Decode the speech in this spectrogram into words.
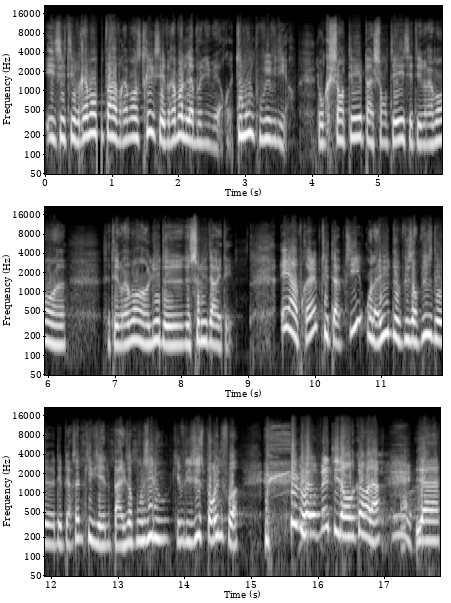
Et c'était vraiment pas vraiment strict, c'est vraiment de la bonne humeur. Quoi. Tout le monde pouvait venir. Donc chanter, pas chanter, c'était vraiment, euh, vraiment un lieu de, de solidarité. Et après, petit à petit, on a eu de plus en plus de- des personnes qui viennent. Par exemple, mon Gilou, qui est venu juste pour une fois. Mais en fait, il est encore là. Il y a,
